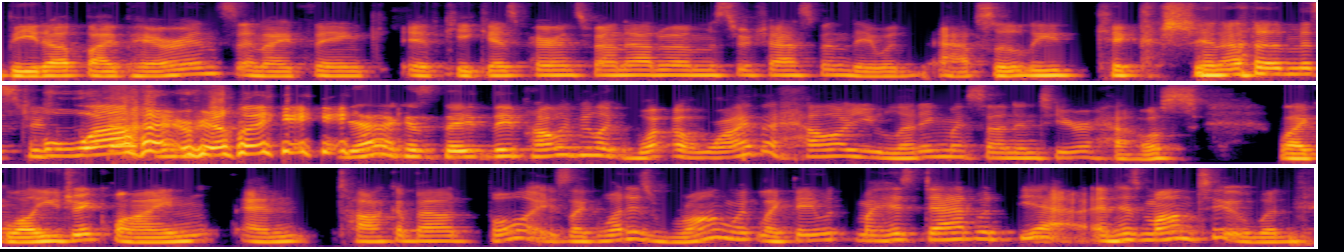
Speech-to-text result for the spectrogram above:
beat up by parents. And I think if Kike's parents found out about Mr. Chasman, they would absolutely kick the shit out of Mr. What? Chasman. Really? yeah, because they they'd probably be like, "What? Why the hell are you letting my son into your house?" Like while you drink wine and talk about boys, like what is wrong with like they would my his dad would yeah and his mom too would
